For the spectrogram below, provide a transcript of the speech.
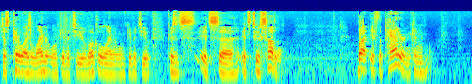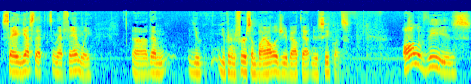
just pairwise alignment won't give it to you. Local alignment won't give it to you because it's it's uh, it's too subtle. But if the pattern can say yes, that's in that family, uh, then you you can infer some biology about that new sequence. All of these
